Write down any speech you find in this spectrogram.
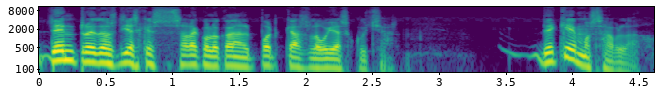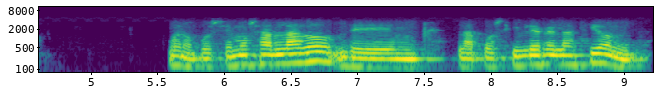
dentro de dos días que esto será colocado en el podcast lo voy a escuchar. ¿De qué hemos hablado? Bueno, pues hemos hablado de la posible relación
